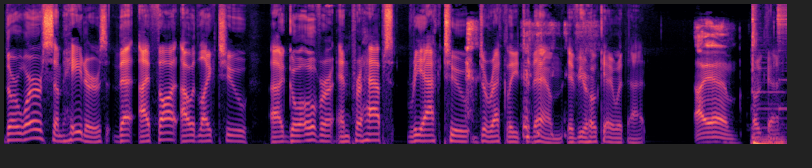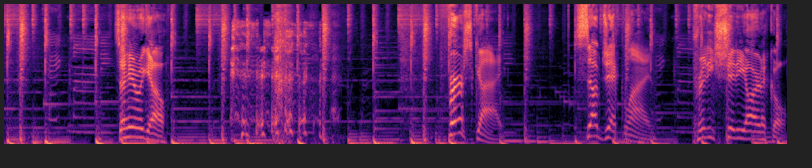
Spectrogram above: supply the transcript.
there were some haters that I thought I would like to uh, go over and perhaps react to directly to them, if you're okay with that. I am. Okay. So here we go. First guy. Subject line. Pretty shitty article.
